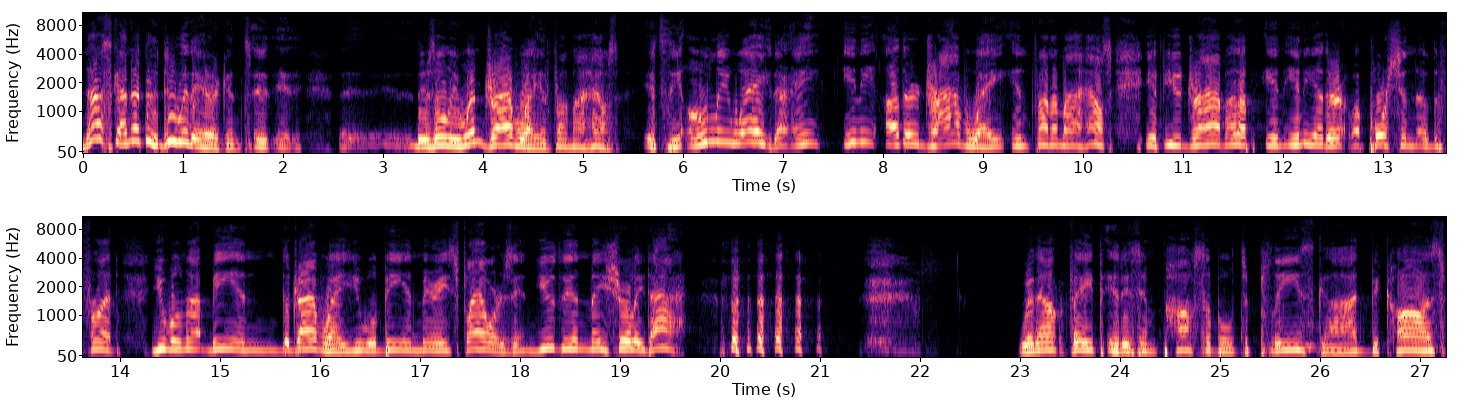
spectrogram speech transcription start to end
that's got nothing to do with arrogance. It, it, uh, there's only one driveway in front of my house. It's the only way. There ain't any other driveway in front of my house. If you drive up in any other portion of the front, you will not be in the driveway. You will be in Mary's flowers and you then may surely die. Without faith, it is impossible to please God because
